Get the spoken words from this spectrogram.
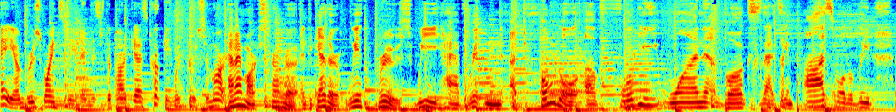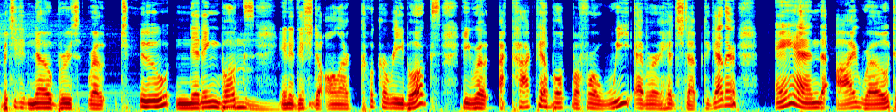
Hey, I'm Bruce Weinstein, and this is the podcast Cooking with Bruce and Mark. And I'm Mark Scarbrough. And together with Bruce, we have written a total of 41 books. That's impossible to believe. I bet you didn't know Bruce wrote two knitting books Mm. in addition to all our cookery books. He wrote a cocktail book before we ever hitched up together. And I wrote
